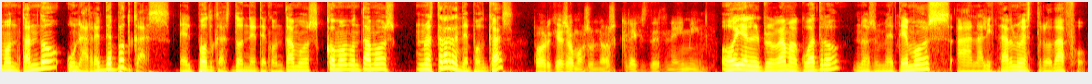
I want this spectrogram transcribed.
Montando una red de podcast, el podcast donde te contamos cómo montamos nuestra red de podcast. Porque somos unos cracks de naming. Hoy en el programa 4 nos metemos a analizar nuestro DAFO.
